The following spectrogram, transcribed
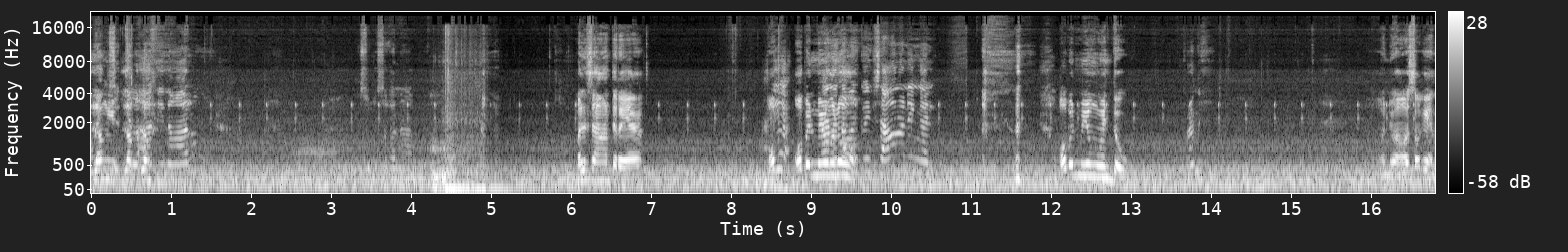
Lang, lang, lang. ati na nga lang. Suksa ka na ako. Balansahan ka, Terea. Open mo yung ano. naman ko yung sa ano ningal. Open mo yung window. Marami. Ano yung sa akin?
